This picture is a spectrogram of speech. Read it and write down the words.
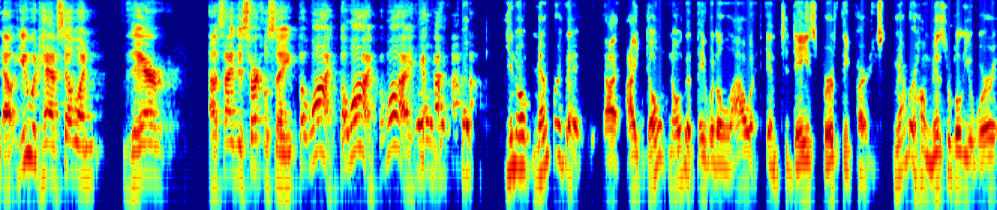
now, you would have someone there outside the circle saying, but why? But why? But why? oh, but, but you know, remember that I, I don't know that they would allow it in today's birthday parties. Remember how miserable you were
